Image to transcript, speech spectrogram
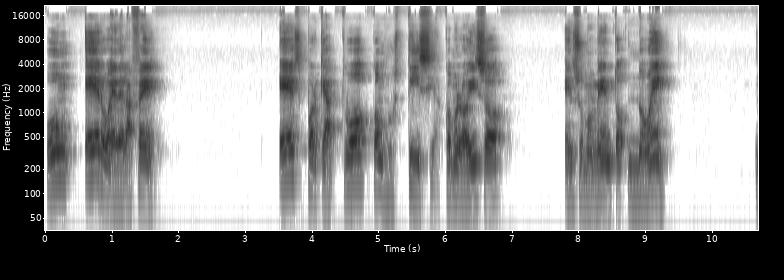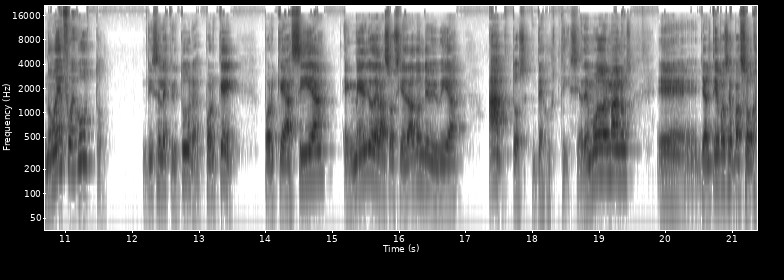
un héroe de la fe, es porque actuó con justicia, como lo hizo en su momento Noé. Noé fue justo, dice la escritura. ¿Por qué? Porque hacía en medio de la sociedad donde vivía actos de justicia. De modo, hermanos, eh, ya el tiempo se pasó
